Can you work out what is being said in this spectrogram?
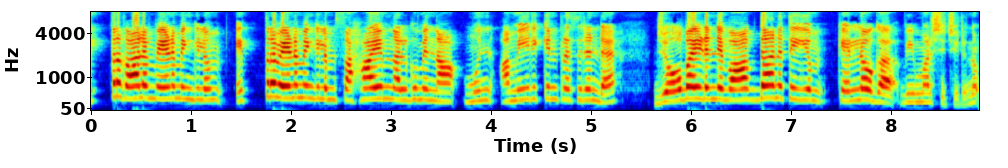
എത്ര കാലം വേണമെങ്കിലും എത്ര വേണമെങ്കിലും സഹായം നൽകുമെന്ന മുൻ അമേരിക്കൻ പ്രസിഡന്റ് ജോ ബൈഡന്റെ വാഗ്ദാനത്തെയും കെല്ലോഗ് വിമർശിച്ചിരുന്നു.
